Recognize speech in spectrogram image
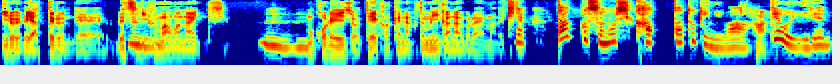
いろいろやってるんで、別に不満はないんですよ。うんうんもうこれ以上手かけなくてもいいかなぐらいまで来てる。ダックスもし買った時には、はい手を入れ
